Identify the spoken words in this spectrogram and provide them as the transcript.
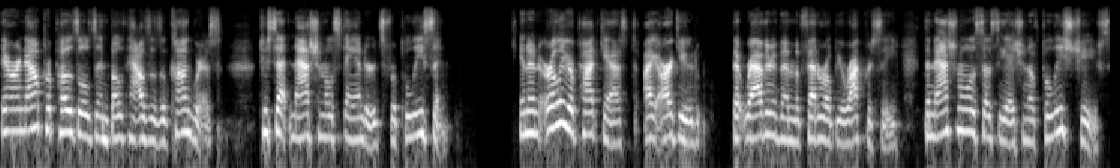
There are now proposals in both houses of Congress to set national standards for policing. In an earlier podcast, I argued that rather than the federal bureaucracy, the National Association of Police Chiefs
